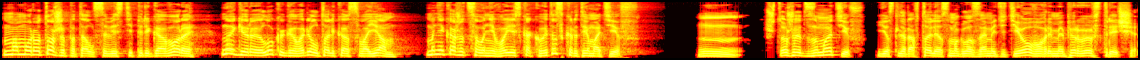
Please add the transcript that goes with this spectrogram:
Мамору тоже пытался вести переговоры, но герой Лука говорил только о своем. Мне кажется, у него есть какой-то скрытый мотив. Ммм, что же это за мотив, если Рафталия смогла заметить его во время первой встречи?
